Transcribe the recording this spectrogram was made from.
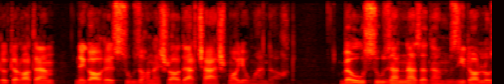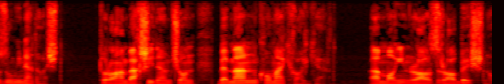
دکتر حاتم نگاه سوزانش را در چشمای او انداخت. به او سوزن نزدم زیرا لزومی نداشت. تو را هم بخشیدم چون به من کمک خواهی کرد. اما این راز را بشنو.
